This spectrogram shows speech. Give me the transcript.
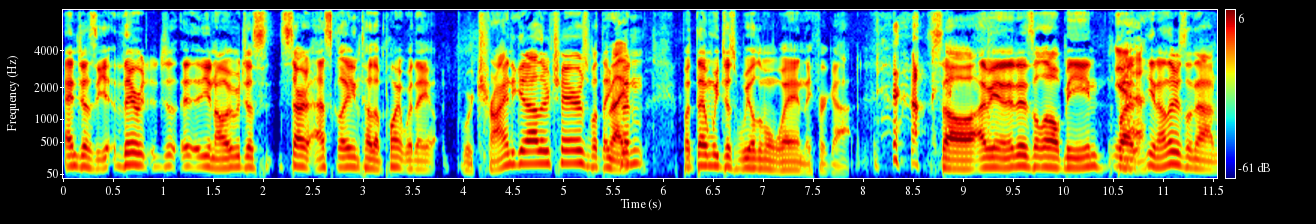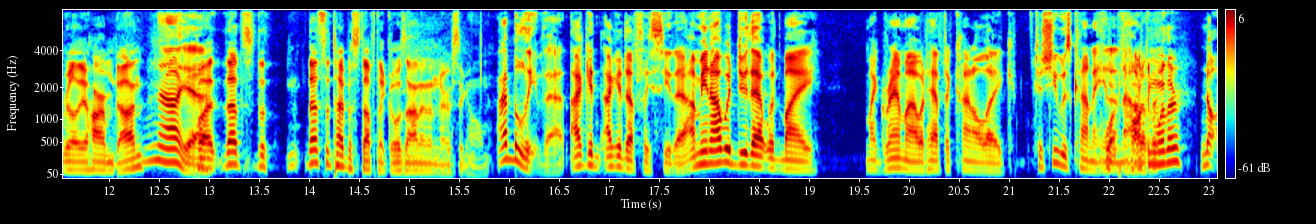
And just they're, just, you know, it would just start escalating to the point where they were trying to get out of their chairs, but they Right. couldn't. But then we just wheeled them away and they forgot. So I mean, it is a little mean, Yeah. but you know, there's not really harm done. No, yeah. But that's the that's the type of stuff that goes on in a nursing home. I believe that. I could I could definitely see that. I mean, I would do that with my my grandma. I would have to kind of like because she was kind of in What, and out fucking of it. with her? No,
